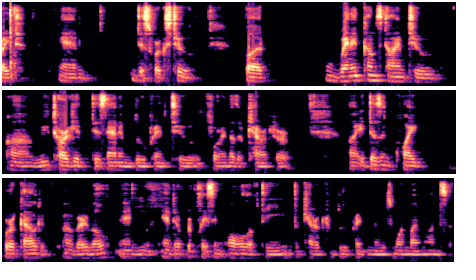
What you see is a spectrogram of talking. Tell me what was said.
right? And this works too. But when it comes time to uh, retarget this atom blueprint to for another character uh, it doesn't quite work out uh, very well and you end up replacing all of the, the character blueprint nodes one by one. So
